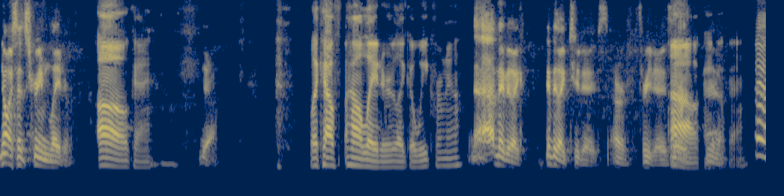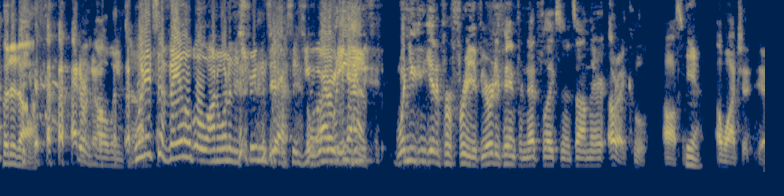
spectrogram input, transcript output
No, I said Scream later. Oh, okay. Yeah, Like how how later? Like a week from now? nah, maybe like maybe like two days or three days. Oh, okay, Yeah. okay. Put it off. I don't know. When it's available on one of the streaming Yeah. services you When- already you have. can- when you can get it for free. If you're already paying for Netflix and it's on there, all right, cool, awesome. Yeah. I'll watch it. Yeah,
